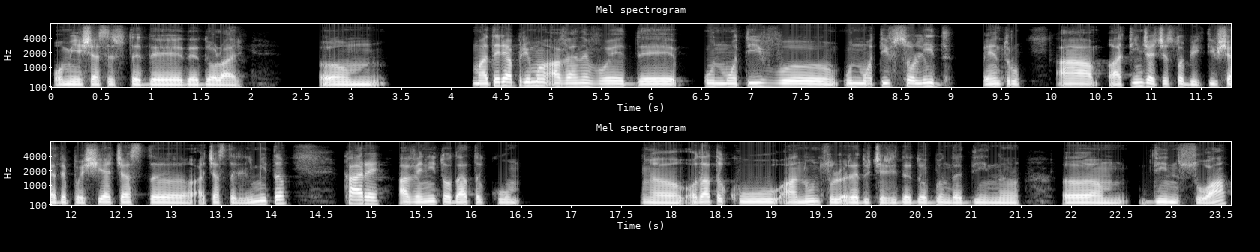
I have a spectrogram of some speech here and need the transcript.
1600 de, de dolari. Um, materia primă avea nevoie de un motiv, un motiv solid pentru a atinge acest obiectiv și a depăși această, această limită, care a venit odată cu, odată cu anunțul reducerii de dobândă din, din SUA,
